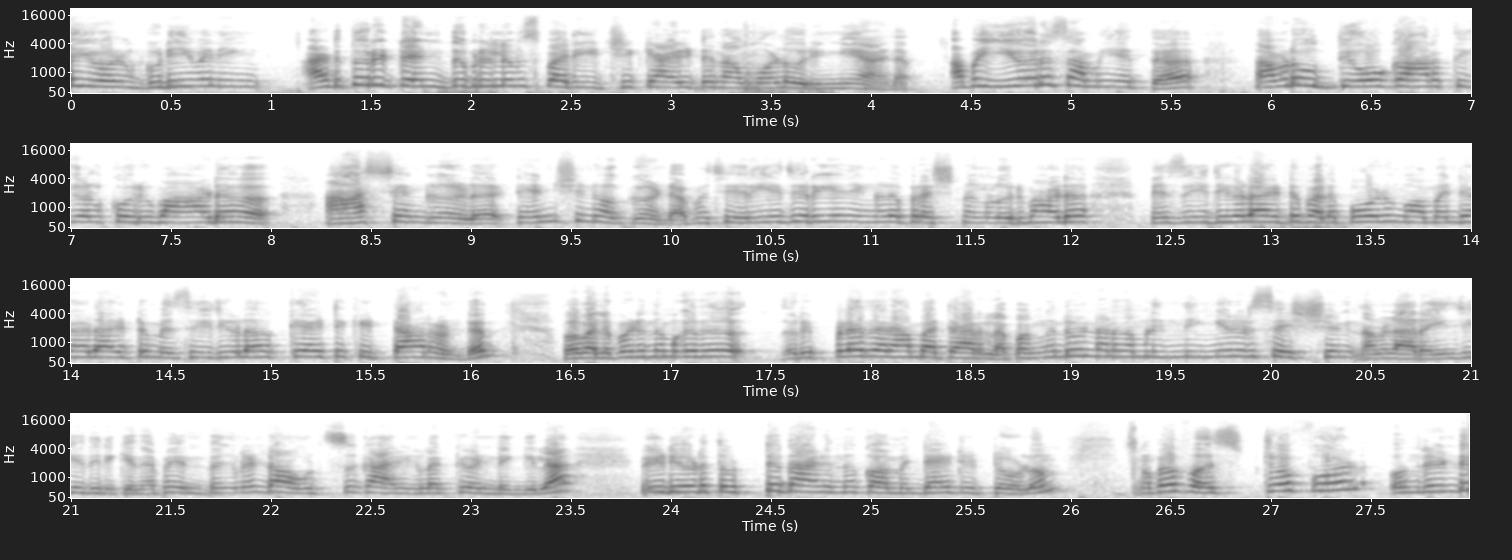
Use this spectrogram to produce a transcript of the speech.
ഹായ് ഓൾ ഗുഡ് ഈവനിങ് അടുത്തൊരു ടെൻത്ത് പ്രിലിംസ് പരീക്ഷയ്ക്കായിട്ട് നമ്മൾ ഒരുങ്ങുകയാണ്. അപ്പോൾ ഈ ഒരു സമയത്ത് നമ്മുടെ ഉദ്യോഗാർത്ഥികൾക്ക് ഒരുപാട് ആശങ്കകൾ ടെൻഷനും ഒക്കെ ഉണ്ട്. അപ്പോൾ ചെറിയ ചെറിയ നിങ്ങൾ പ്രശ്നങ്ങൾ ഒരുപാട് മെസ്സേജുകളായിട്ട് പലപ്പോഴും കോമന്റുകളായിട്ടും മെസ്സേജുകളൊക്കെ ആയിട്ട് കിട്ടാറുണ്ട്. അപ്പോൾ പലപ്പോഴും നമുക്കത് റിപ്ലൈ തരാൻ പറ്റാറില്ല. അപ്പോൾ അങ്ങനെകൊണ്ടാണ് നമ്മൾ ഇന്ന് ഇങ്ങനെ ഒരു സെഷൻ നമ്മൾ അറേഞ്ച് ചെയ്തിരിക്കുന്നത്. അപ്പോൾ എന്തെങ്കിലും ഡൗട്ട്സ് കാര്യങ്ങളൊക്കെ ഉണ്ടെങ്കിൽ വീഡിയോയുടെ തൊട്ട് താഴ്ന്ന് കമന്റായിട്ട് ഇട്ടോളും. അപ്പോൾ ഫസ്റ്റ് ഓഫ് ഓൾ ഒന്ന് രണ്ട്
